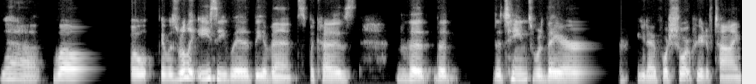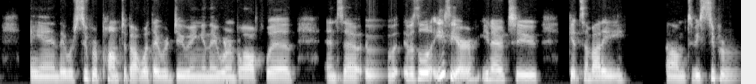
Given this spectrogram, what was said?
Yeah. Well, it was really easy with the events because the the the teams were there, you know, for a short period of time and they were super pumped about what they were doing and they were involved with and so it, it was a little easier you know to get somebody um, to be supervised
